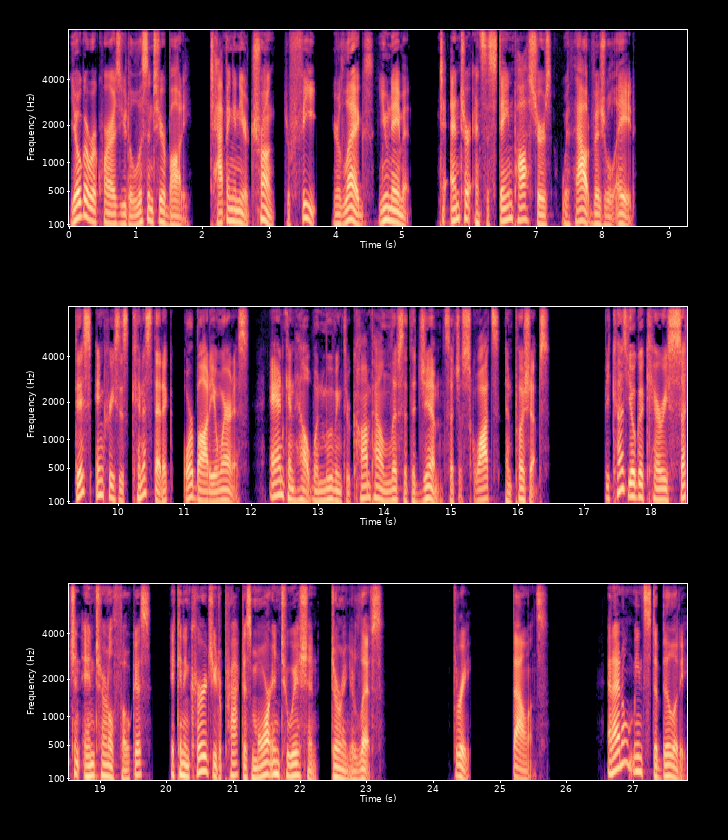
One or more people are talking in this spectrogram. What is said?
Yoga requires you to listen to your body, tapping into your trunk, your feet, your legs, you name it, to enter and sustain postures without visual aid. This increases kinesthetic or body awareness and can help when moving through compound lifts at the gym, such as squats and push ups. Because yoga carries such an internal focus, it can encourage you to practice more intuition during your lifts. 3 balance. And I don't mean stability,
